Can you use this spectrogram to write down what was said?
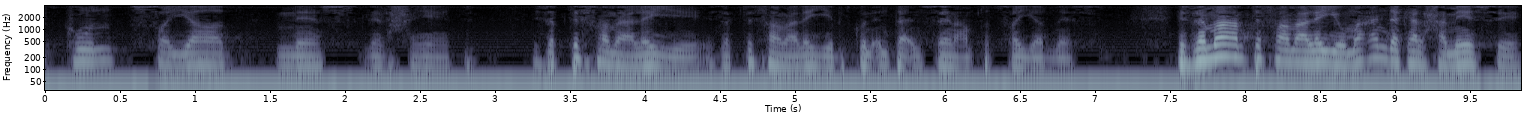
تكون صياد ناس للحياة. إذا بتفهم علي إذا بتفهم علي بتكون أنت إنسان عم تتصيد ناس. إذا ما عم تفهم علي وما عندك هالحماسة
